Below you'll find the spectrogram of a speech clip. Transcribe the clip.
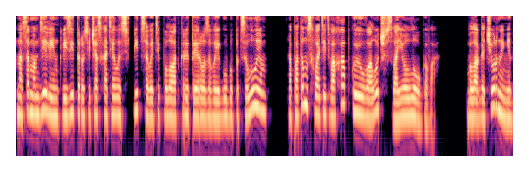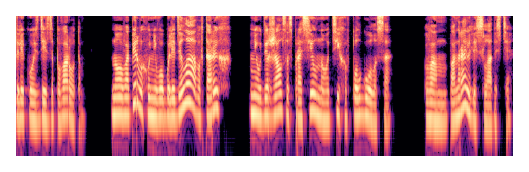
На самом деле инквизитору сейчас хотелось впиться в эти полуоткрытые розовые губы поцелуем, а потом схватить в охапку и уволочь в свое логово. Благо, черный недалеко здесь за поворотом. Но, во-первых, у него были дела, а во-вторых, не удержался, спросил, но тихо в полголоса. «Вам понравились сладости?»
